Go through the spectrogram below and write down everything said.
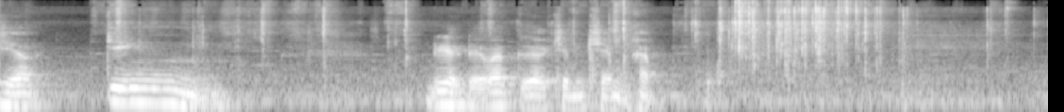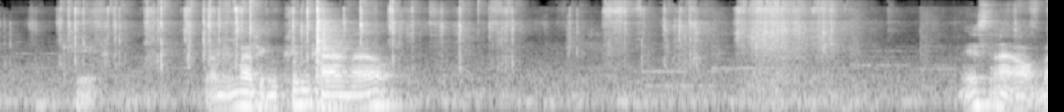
เขียวกิ้ง เรียกได้ว่าเกลือเค็มๆครับตอนนี้มาถึงครึ่งทางแล้ว SR ออกใบ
